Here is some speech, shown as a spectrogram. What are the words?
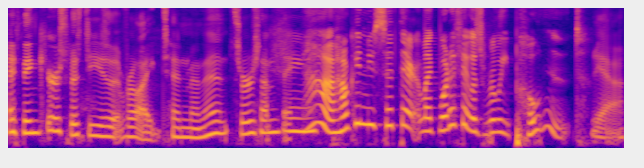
I think you're supposed to use it for like ten minutes or something. Yeah, how can you sit there? Like, what if it was really potent Yeah.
